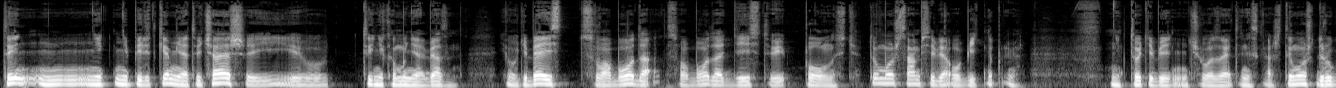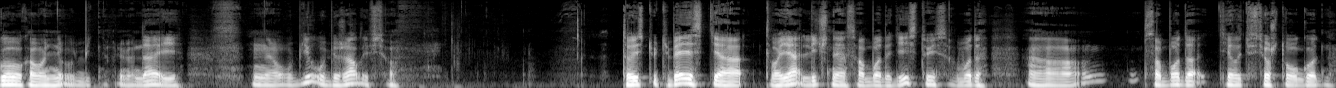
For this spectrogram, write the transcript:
ты ни, ни перед кем не отвечаешь, и ты никому не обязан. И у тебя есть свобода, свобода действий полностью. Ты можешь сам себя убить, например. Никто тебе ничего за это не скажет. Ты можешь другого кого-нибудь убить, например, да, и убил, убежал, и все. То есть у тебя есть а, твоя личная свобода действий, свобода, а, свобода делать все, что угодно.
